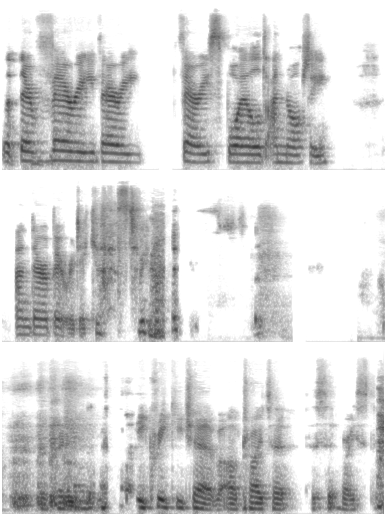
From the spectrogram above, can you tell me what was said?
but they're very, very, very spoiled and naughty and they're a bit ridiculous to be honest. a creaky chair, but I'll try to, to sit very still.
